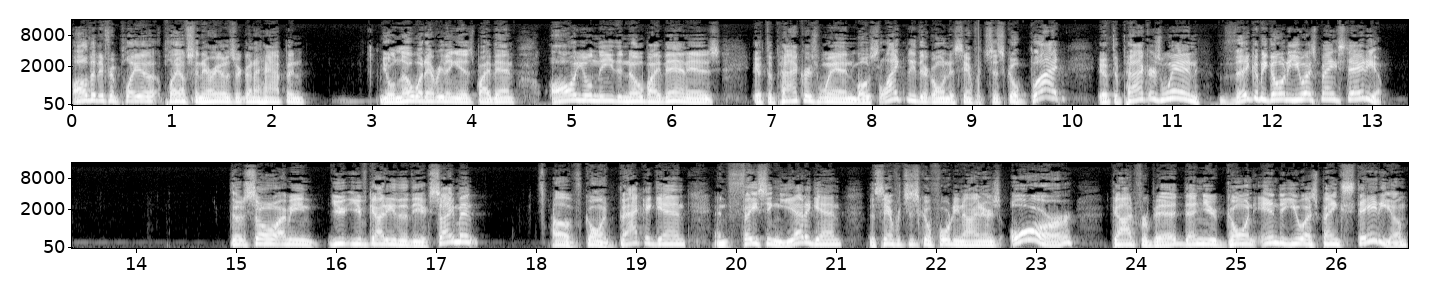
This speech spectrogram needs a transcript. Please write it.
All the different play, playoff scenarios are going to happen. You'll know what everything is by then. All you'll need to know by then is if the Packers win, most likely they're going to San Francisco. But if the Packers win, they could be going to U.S. Bank Stadium. So, I mean, you, you've got either the excitement of going back again and facing yet again the San Francisco 49ers, or God forbid, then you're going into US Bank Stadium,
